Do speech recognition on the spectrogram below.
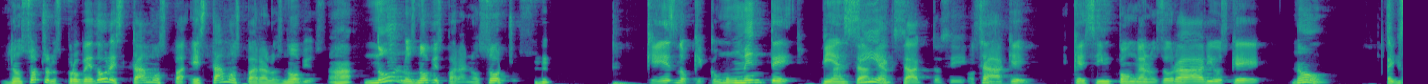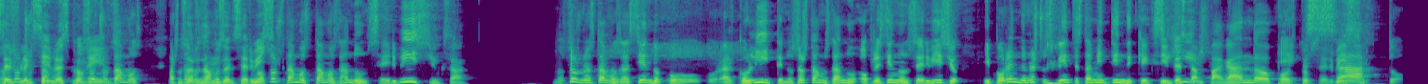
nosotros los proveedores estamos, pa- estamos para los novios, Ajá. no los novios para nosotros, que es lo que comúnmente Piensa, Hacían. exacto, sí. O sea, que, que se impongan los horarios, que no. Hay que ser flexibles estamos- con nosotros ellos. Damos, Nosotros damos el servicio. Nosotros estamos, estamos dando un servicio. Exacto. Nosotros no estamos haciendo por, por alcoholite, nosotros estamos dando, ofreciendo un servicio. Y por ende, nuestros clientes también tienen que Y exigir. te están pagando por tu servicio. Exacto.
